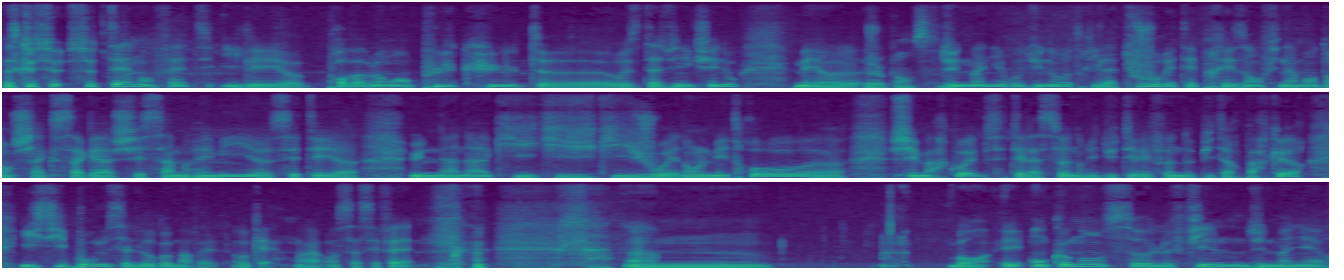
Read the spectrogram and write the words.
Parce que ce, ce, thème, en fait, il est euh, probablement plus culte euh, aux États-Unis que chez nous, mais euh, je pense. D'une manière ou d'une autre, il a toujours été présent finalement dans chaque saga. Chez Sam Raimi, c'était une nana qui, qui, qui, jouait dans le métro. chez Mark Webb, c'était la sonnerie du téléphone de Peter Parker. Ici, boum, c'est le logo Marvel. Ok, voilà, ça c'est fait. bon, et on commence le film d'une manière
